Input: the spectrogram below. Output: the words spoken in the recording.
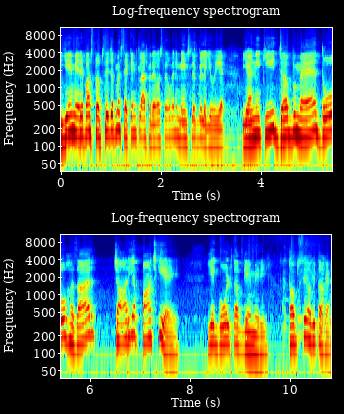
ये मेरे पास तब से जब मैं सेकंड क्लास में देखा उस पर मेरी नेम स्लिप भी लगी हुई है। यानी कि जब मैं 2004 या 5 की है ये। ये गोल्ड कप गेम मेरी। तब से अभी तक है।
